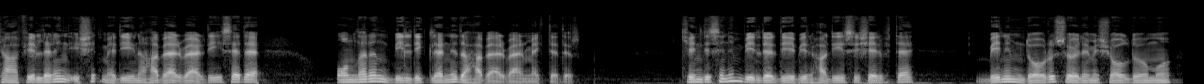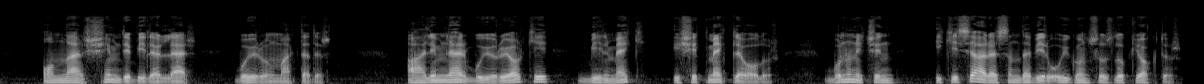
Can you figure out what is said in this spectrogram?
kâfirlerin işitmediğini haber verdiyse de onların bildiklerini de haber vermektedir. Kendisinin bildirdiği bir hadisi i şerifte benim doğru söylemiş olduğumu onlar şimdi bilirler buyurulmaktadır. Alimler buyuruyor ki bilmek işitmekle olur. Bunun için ikisi arasında bir uygunsuzluk yoktur.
